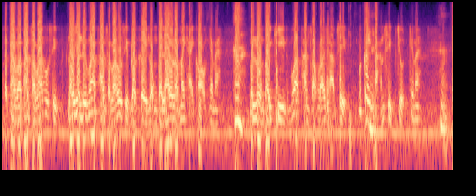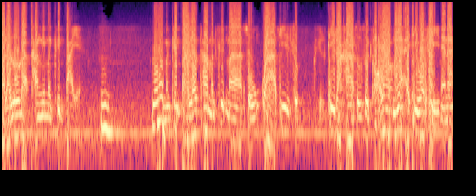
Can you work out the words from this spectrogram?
พอต่ำกว่าพันสองร้อยหกสิบเราอย่าลืมว่าพันสองร้อยหกสิบเราเคยลงไปแล้วเราไม่ขายของใช่ไหมค่ะมันลงไปอีกทีสมมติว่าพันสองร้อยสามสิบมันก็อีกสามสิบจุดใช่ไหมค่ะ แต่เรารู้ละครั้งนี้มันขึ้นไปอะอืมรู้มันขึ้นไปแล้วถ้ามันขึ้นมาสูงกว่าที่สุดที่ราคาสูงสุดของรอบเนี้ยไอ้ที่ว่าสี่เนี่ยนะ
